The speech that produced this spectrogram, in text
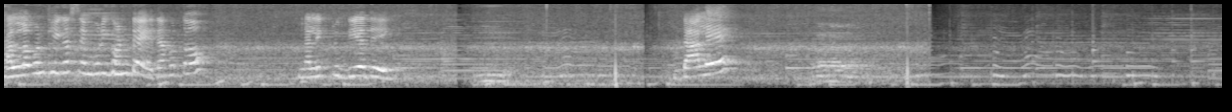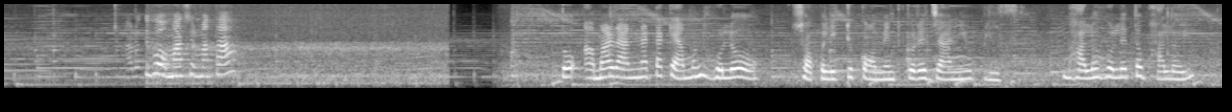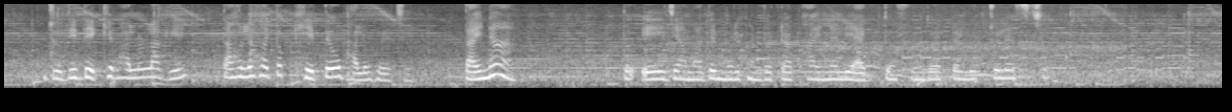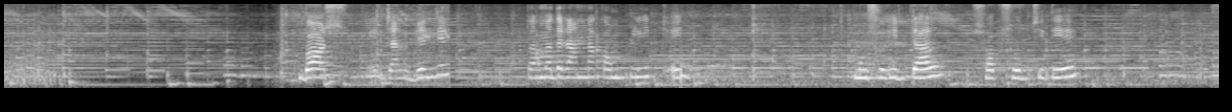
ঝাল লবণ ঠিক আছে মুড়ি ঘন্টে, দেখো তো। নালে একটু দিয়ে দেই। ডালে দিব মাছের মাথা। তো আমার রান্নাটা কেমন হলো? সকলে একটু কমেন্ট করে জানিও প্লিজ ভালো হলে তো ভালোই। যদি দেখে ভালো লাগে তাহলে হয়তো খেতেও ভালো হয়েছে। তাই না? তো এই যে আমাদের মুড়িখণ্ডটা ফাইনালি একদম সুন্দর একটা লুক চলে এসছে। বস জান গেঞ্জি? তো আমাদের রান্না কমপ্লিট। এই মুসুরির ডাল, সব সবজি দিয়ে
